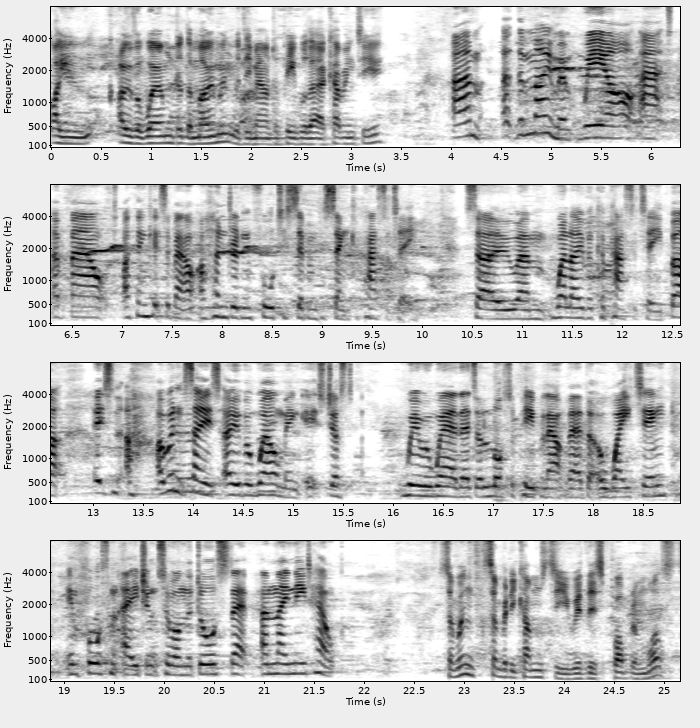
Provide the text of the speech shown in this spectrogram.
Are you overwhelmed at the moment with the amount of people that are coming to you? Um, at the moment, we are at about, I think it's about 147% capacity. So, um, well over capacity. But it's, I wouldn't say it's overwhelming, it's just we're aware there's a lot of people out there that are waiting. Enforcement agents are on the doorstep and they need help. So when somebody comes to you with this problem, what's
